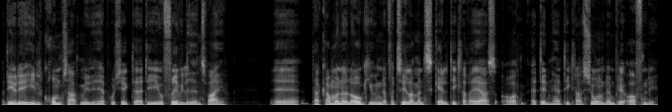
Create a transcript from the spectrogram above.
Og det er jo det hele krumtap med det her projekt, der det er jo frivillighedens vej. Øh, der kommer noget lovgivning, der fortæller, at man skal deklareres, og at den her deklaration den bliver offentlig.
